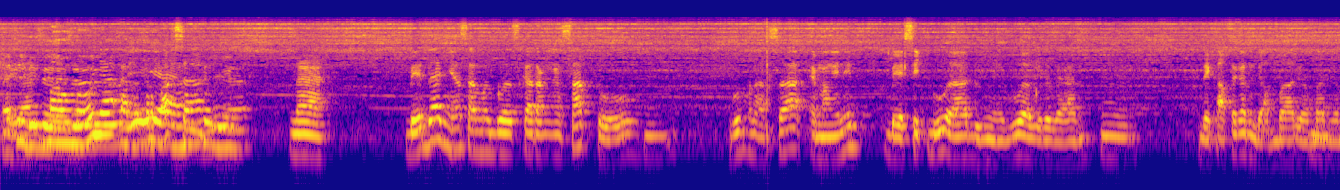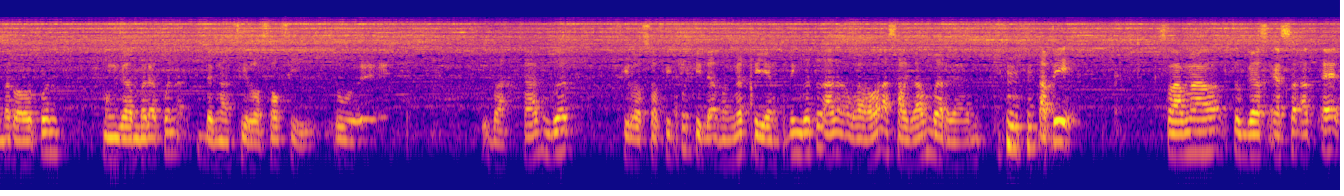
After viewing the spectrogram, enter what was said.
Tapi disuruh Mau maunya karena Iya. terpaksa. Nah, bedanya sama gue sekarang S1, gue merasa emang ini basic gue, dunia gue gitu kan. hmm. DKV kan gambar, gambar, gambar, walaupun menggambar pun dengan filosofi. Bahkan gue filosofi pun tidak mengerti. Yang penting gue tuh awal-awal asal gambar kan. Tapi selama tugas S1 eh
